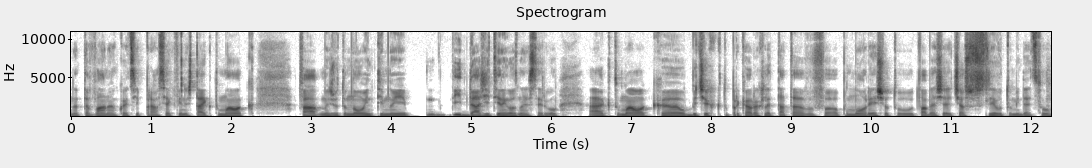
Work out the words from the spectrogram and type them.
на тавана, което си е правил всякакви неща и като малък това между е много интимно и, и даже ти не го знаеш, Серго. А, като малък а, обичах, като прекарах летата в а, Поморие, защото това беше част от сливото ми детство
